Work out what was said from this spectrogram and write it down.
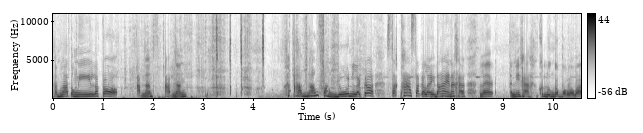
ทำธุระตรงนี้แล้วก็อาบน้ำอาบน้ำอาบน้ำฝั่งนู้นแล้วก็ซักผ้าซักอะไรได้นะคะ และอันนี้ค่ะ คุณลุงก็บอกเราว่า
